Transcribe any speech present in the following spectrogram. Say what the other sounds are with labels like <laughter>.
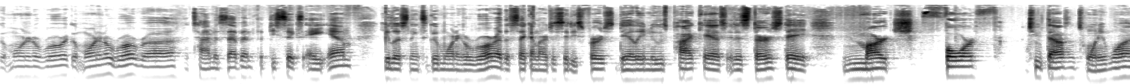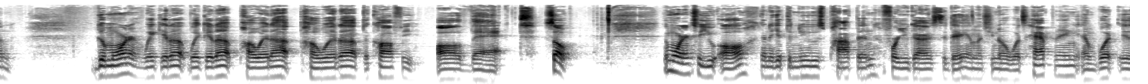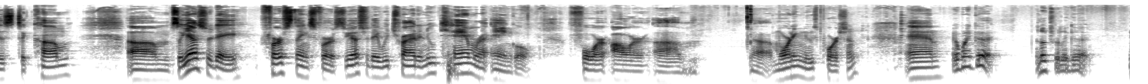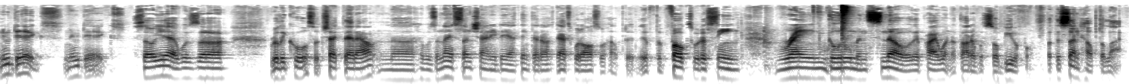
Good morning, Aurora. Good morning, Aurora. The time is 7:56 a.m. You're listening to Good Morning Aurora, the second largest city's first daily news podcast. It is Thursday, March 4th, 2021. Good morning. Wake it up, wake it up, pull it up, pull it up, the coffee, all that. So, Good morning to you all. Gonna get the news popping for you guys today and let you know what's happening and what is to come. Um, so yesterday, first things first. Yesterday we tried a new camera angle for our um, uh, morning news portion, and it went good. It looked really good. New digs, new digs. So yeah, it was. Uh, really cool. So check that out. And uh, it was a nice sunshiny day. I think that uh, that's what also helped it. If the folks would have seen rain, gloom, and snow, they probably wouldn't have thought it was so beautiful. But the sun helped a lot.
